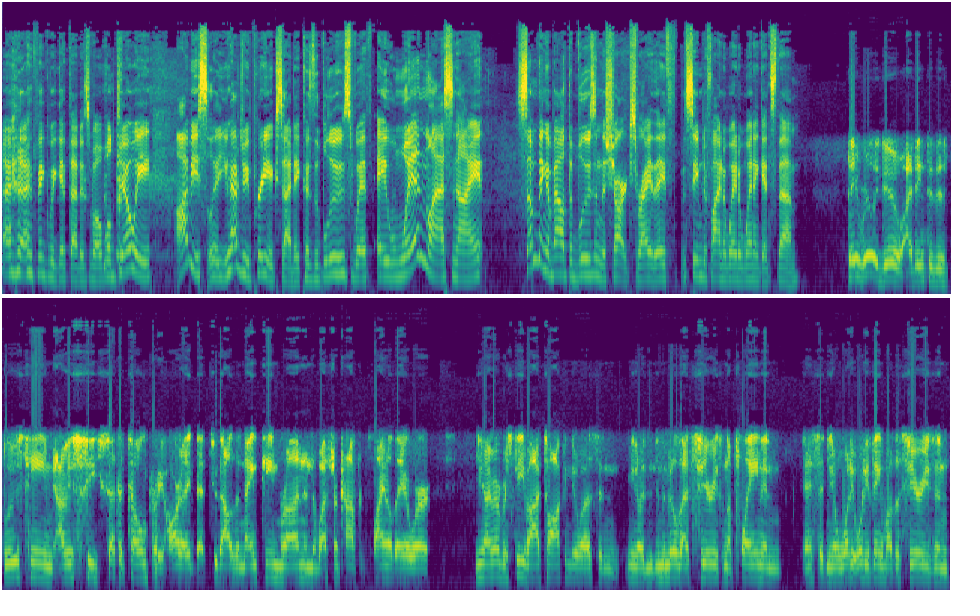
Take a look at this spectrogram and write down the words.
I I think we get that as well. Well, Joey, obviously, you have to be pretty excited because the Blues, with a win last night, something about the Blues and the Sharks, right? They f- seem to find a way to win against them. They really do. I think that this Blues team obviously set the tone pretty hard. I think that 2019 run in the Western Conference Final there, where you know I remember Steve Ott talking to us, and you know in the middle of that series on the plane, and I said, you know, what do, what do you think about the series? And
